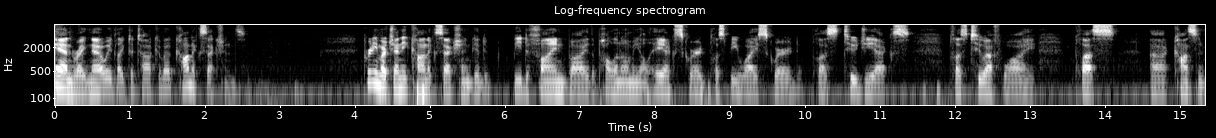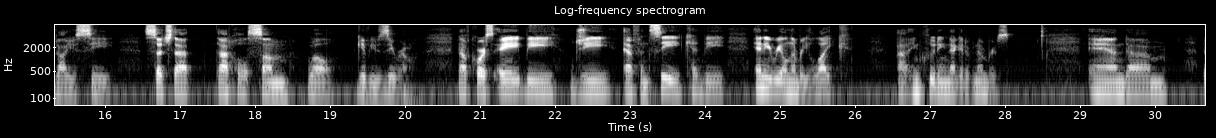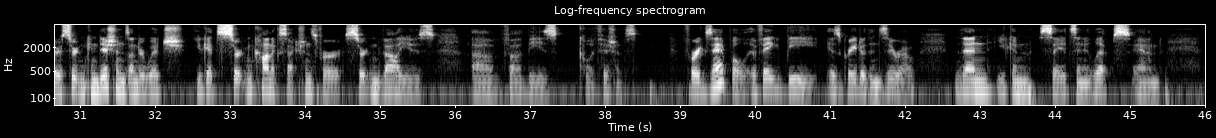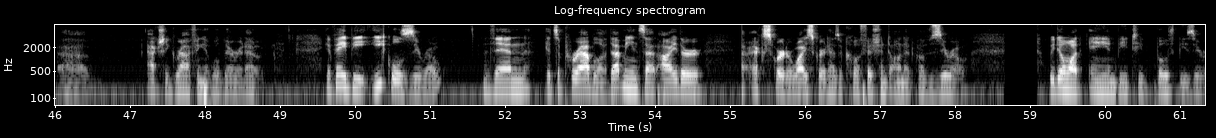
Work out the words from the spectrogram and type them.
And right now we'd like to talk about conic sections. Pretty much any conic section could be defined by the polynomial ax squared plus by squared plus 2gx plus 2fy plus uh, constant value c such that that whole sum will give you 0. Now, of course, a, b, g, f, and c can be any real number you like, uh, including negative numbers. And um, there are certain conditions under which you get certain conic sections for certain values of uh, these coefficients. For example, if AB is greater than 0, then you can say it's an ellipse, and uh, actually graphing it will bear it out. If AB equals 0, then it's a parabola. That means that either x squared or y squared has a coefficient on it of 0. We don't want a and b to both be 0,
